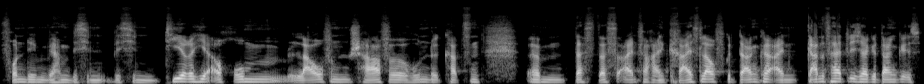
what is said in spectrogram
von dem, wir haben ein bisschen, bisschen Tiere hier auch rumlaufen, Schafe, Hunde, Katzen, ähm, dass das einfach ein Kreislaufgedanke, ein ganzheitlicher Gedanke ist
